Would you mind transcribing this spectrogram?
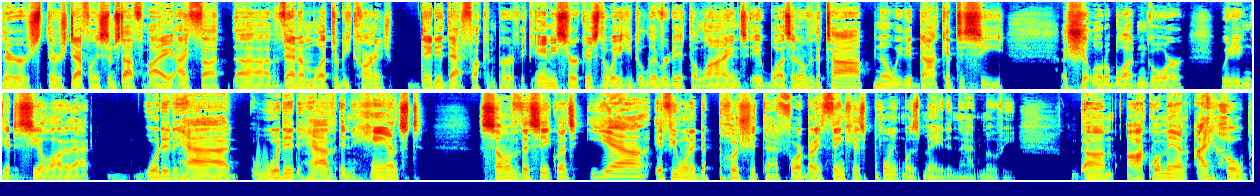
there's there's definitely some stuff. I I thought uh, Venom, Let There Be Carnage, they did that fucking perfect. Andy Serkis, the way he delivered it, the lines, it wasn't over the top. No, we did not get to see a shitload of blood and gore. We didn't get to see a lot of that. Would it had would it have enhanced some of the sequence? Yeah, if you wanted to push it that far, but I think his point was made in that movie. Um, Aquaman, I hope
